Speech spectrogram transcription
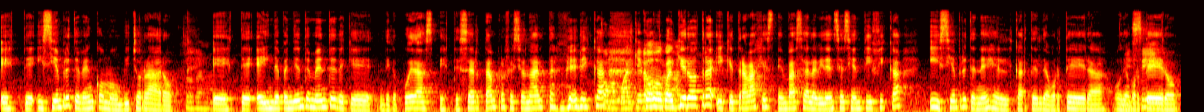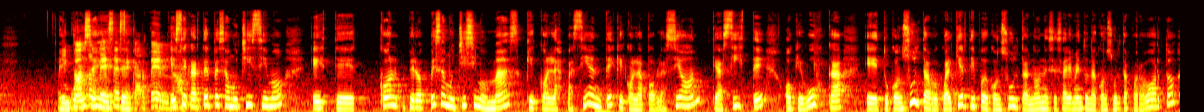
Este, y siempre te ven como un bicho raro. Totalmente. Este, e independientemente de que, de que puedas este, ser tan profesional, tan médica, Como cualquier como otro, ¿no? cualquier otra, y que trabajes en base a la evidencia científica, y siempre tenés el cartel de abortera o de Y sí. abortero. ¿Y cuánto pesa ese cartel, no? Ese cartel pesa muchísimo, este, con, pero pesa muchísimo más que con las pacientes, que con la población que asiste o que busca eh, tu consulta o cualquier tipo de consulta, no necesariamente una consulta por aborto,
